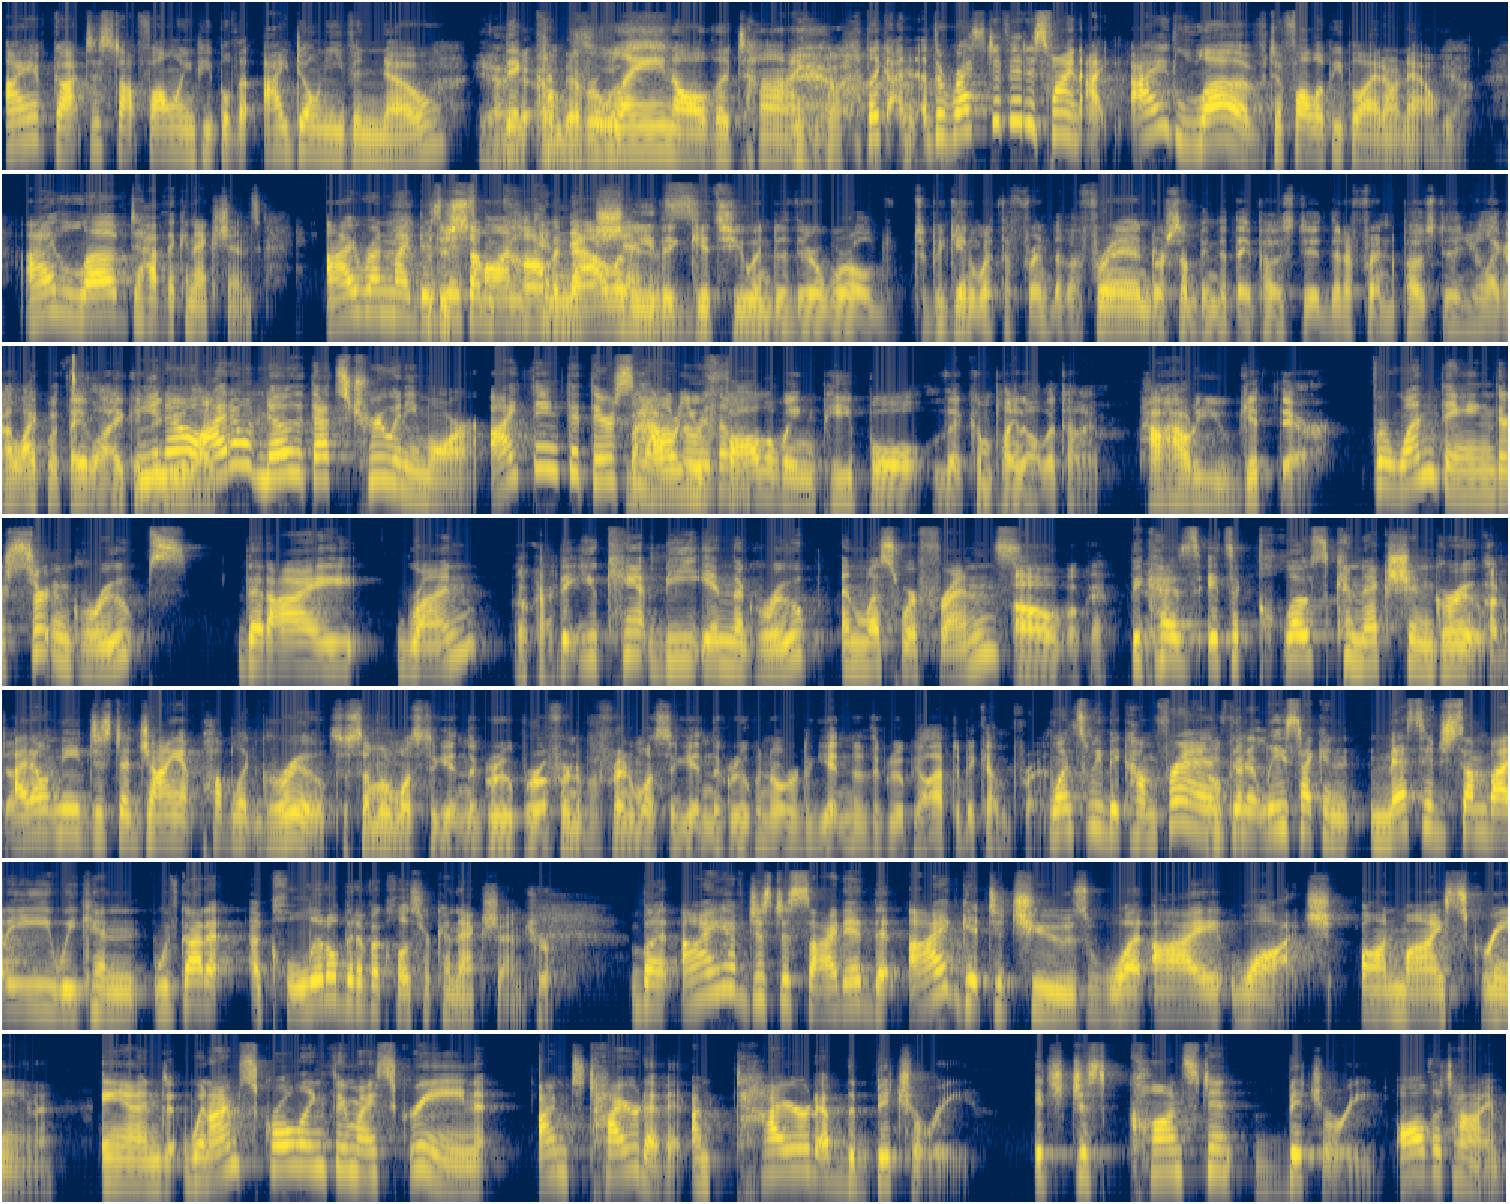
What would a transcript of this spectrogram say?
I have got to stop following people that I don't even know Yeah, that never was- complain all the time. Yeah. Like the rest of it is fine. I I love to follow people I don't know. Yeah. I love to have the connections. I run my business. But there's some on commonality that gets you into their world to begin with. A friend of a friend, or something that they posted that a friend posted, and you're like, I like what they like, and you then know, you like. I don't know that that's true anymore. I think that there's but some how are you following people that complain all the time? How how do you get there? For one thing, there's certain groups that I run Okay. that you can't be in the group unless we're friends. oh, okay. Yeah. because it's a close connection group. I've done I don't need just a giant public group. So someone wants to get in the group, or a friend of a friend wants to get in the group. In order to get into the group, you'll have to become friends. Once we become friends, then at least I can message somebody. We can, we've got a, a little bit of a closer connection. Sure. But I have just decided that I get to choose what I watch on my screen. And when I'm scrolling through my screen, I'm tired of it. I'm tired of the bitchery. It's just constant bitchery all the time.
